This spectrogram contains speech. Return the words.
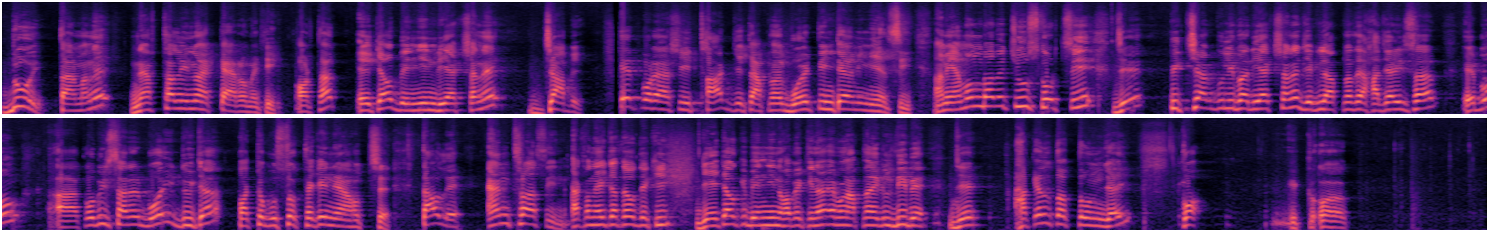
দুই। তার মানে ন্যাফথালিনও একটা অ্যারোমেটিক। অর্থাৎ এইটাও বেঞ্জিন রিয়াকশনে যাবে। এরপরে আসি থার্ড যেটা আপনার বইয়ের তিনটে আমি নিয়েছি। আমি এমন ভাবে চুজ করছি যে পিকচারগুলি বা রিয়াকশনে যেগুলো আপনাদের হাজারি স্যার এবং কবির স্যারের বই দুইটা পাঠ্যপুস্তক থেকেই নেওয়া হচ্ছে। তাহলে অ্যানথ্রাসিন। এখন এইটাতেও দেখি যে এটাও কি বেঞ্জিন হবে কিনা এবং আপনারা এগুলো দিবে যে হাকেল তত্ত্ব অনুযায়ী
